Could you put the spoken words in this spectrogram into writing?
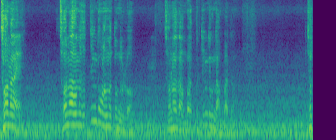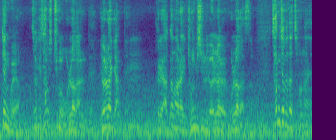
전화해 전화하면서 띵동을 한번 또 눌러 음. 전화도 안 받고 띵동도 안 받아 저땐 거야 저기 30층으로 올라가는데 연락이 안 돼 음. 그래 아까 말한 경비실로 연락이 올라갔어 상점에다 전화해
